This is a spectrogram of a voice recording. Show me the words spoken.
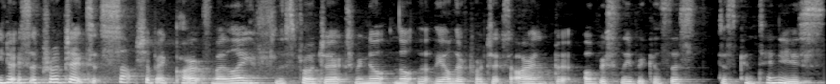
you know, it's a project. It's such a big part of my life. This project. I mean, not not that the other projects aren't, but obviously because this just continues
